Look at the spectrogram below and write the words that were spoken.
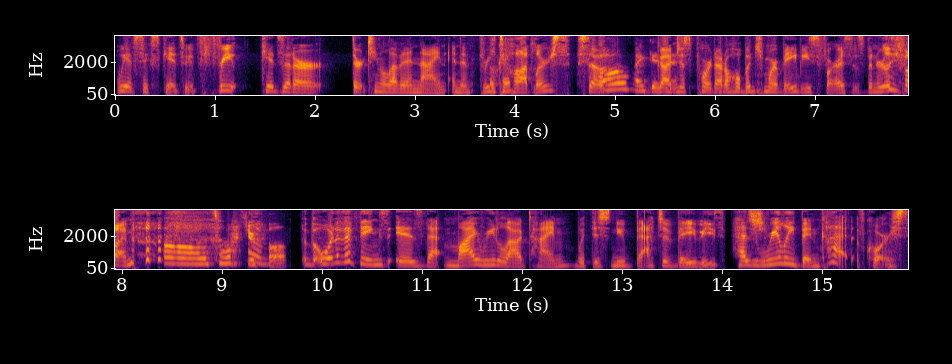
we have six kids. We have three kids that are 13, 11, and 9, and then three okay. toddlers. So oh my God just poured out a whole bunch more babies for us. It's been really fun. Oh, that's wonderful. um, but one of the things is that my read aloud time with this new batch of babies has really been cut, of course.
